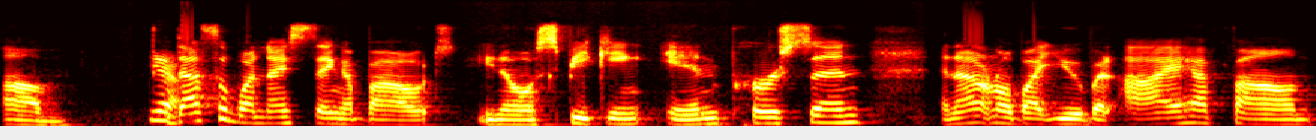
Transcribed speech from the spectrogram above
um, yeah. that's the one nice thing about you know speaking in person. And I don't know about you, but I have found,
